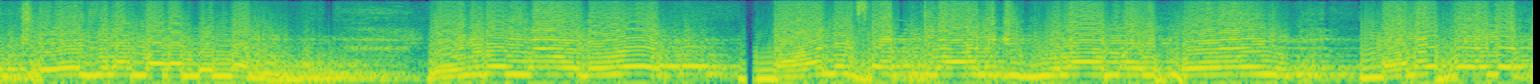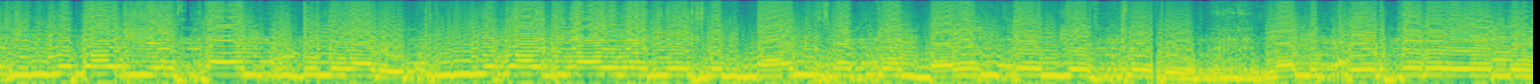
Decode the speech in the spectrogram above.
స్టేజ్లో మనం ఉన్నాం. ఎవరున్నాడు బానిసత్వానికి గులామైపోయి మన పైన తిరుగుబాటు చేస్తా అనుకుంటున్నవారు తిరుగుబాటు కాదు వారు చేసేది బానిసత్వం భయంతో చేస్తారు నన్ను కొడతారో ఏమో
